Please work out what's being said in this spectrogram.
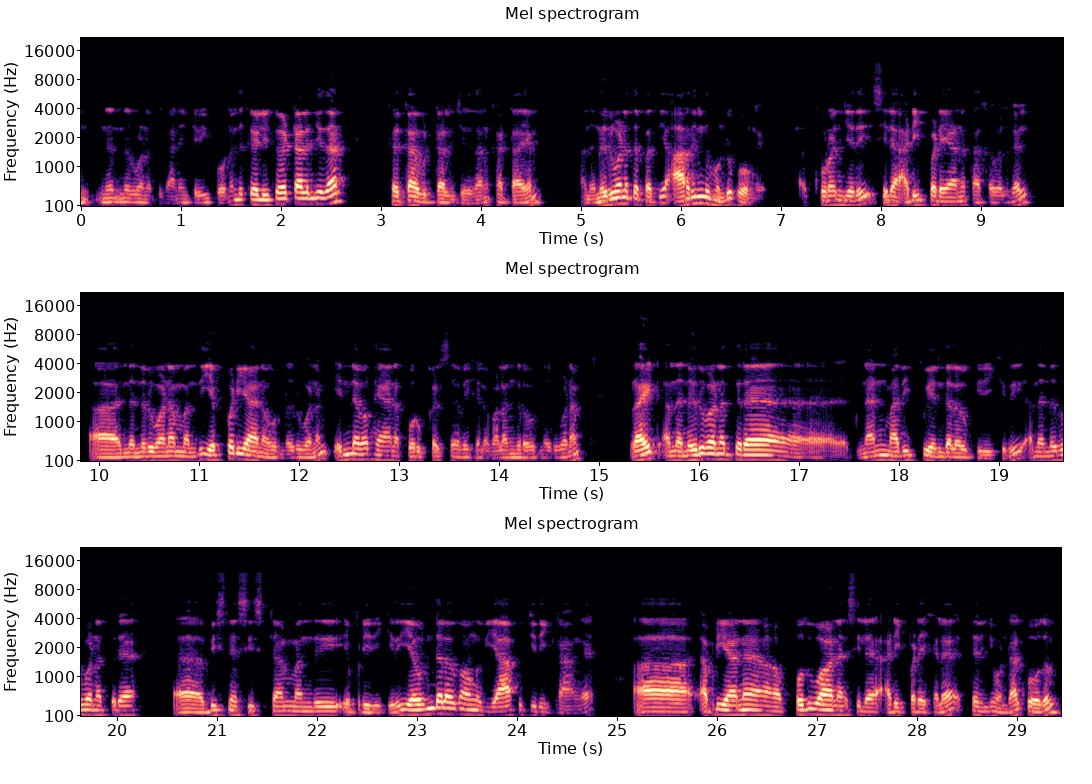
நிறுவனத்துக்கான இன்டர்வியூ போகணும். இந்த கேள்வி கேட்டாலும் தான் கேட்கா விட்டாலும் தான் கட்டாயம் அந்த நிறுவனத்தை பற்றி அறிந்து கொண்டு போங்க. குறைஞ்சது சில அடிப்படையான தகவல்கள் இந்த நிறுவனம் வந்து எப்படியான ஒரு நிறுவனம் என்ன வகையான பொருட்கள் சேவைகளை வழங்குகிற ஒரு நிறுவனம் ரைட் அந்த நிறுவனத்தில் நன்மதிப்பு எந்த அளவுக்கு இருக்குது? அந்த நிறுவனத்தில் பிஸ்னஸ் சிஸ்டம் வந்து எப்படி இருக்குது? எந்த அளவுக்கு அவங்க வியாபிச்சிருக்கிறாங்க? அப்படியான பொதுவான சில அடிப்படைகளை தெரிஞ்சு கொண்டால் போதும்.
